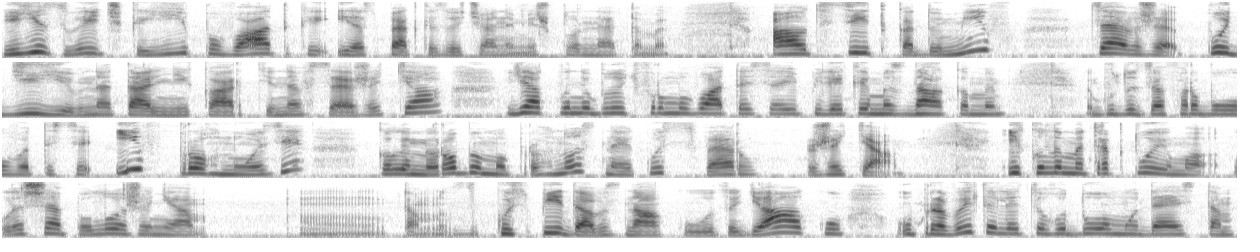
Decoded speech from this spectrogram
її звички, її повадки і аспекти, звичайно, між планетами. А от сітка домів це вже події в натальній карті на все життя, як вони будуть формуватися і під якими знаками будуть зафарбовуватися, і в прогнозі, коли ми робимо прогноз на якусь сферу життя. І коли ми трактуємо лише положення там куспіда в знаку зодіаку, управителя цього дому десь там,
